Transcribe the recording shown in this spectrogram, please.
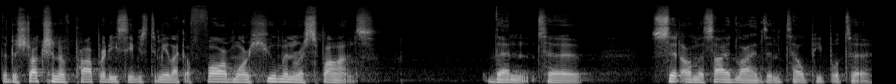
the destruction of property seems to me like a far more human response than to sit on the sidelines and tell people to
